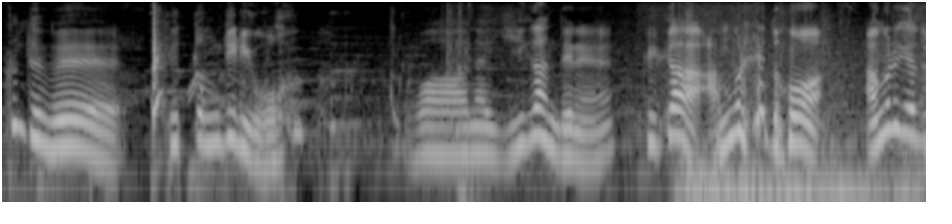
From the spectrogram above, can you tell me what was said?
근데 왜 개똥딜이고? 와 나 이해가 안 되네. 그러니까 아무래도 아무리 그래도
